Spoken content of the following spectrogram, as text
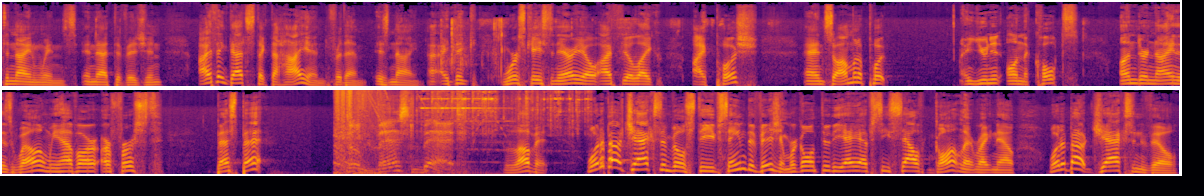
to nine wins in that division. I think that's like the high end for them is nine. I think worst case scenario, I feel like I push, and so I'm going to put a unit on the Colts under nine as well, and we have our our first best bet. The best bet. Love it. What about Jacksonville, Steve? Same division. We're going through the AFC South gauntlet right now. What about Jacksonville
